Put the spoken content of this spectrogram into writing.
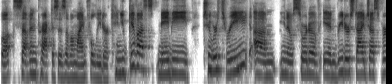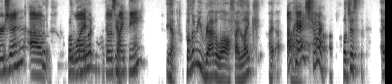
book seven practices of a mindful leader can you give us maybe two or three um, you know sort of in reader's digest version of well, what well, me, those yeah. might be? Yeah. Well let me rattle off. I like I, okay uh, sure. well just I,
